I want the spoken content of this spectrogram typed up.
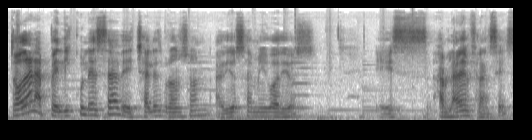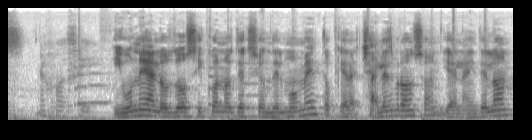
Toda la película esa de Charles Bronson, Adiós amigo, adiós, es hablada en francés Ajá, sí. y une a los dos iconos de acción del momento, que era Charles Bronson y Alain Delon.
